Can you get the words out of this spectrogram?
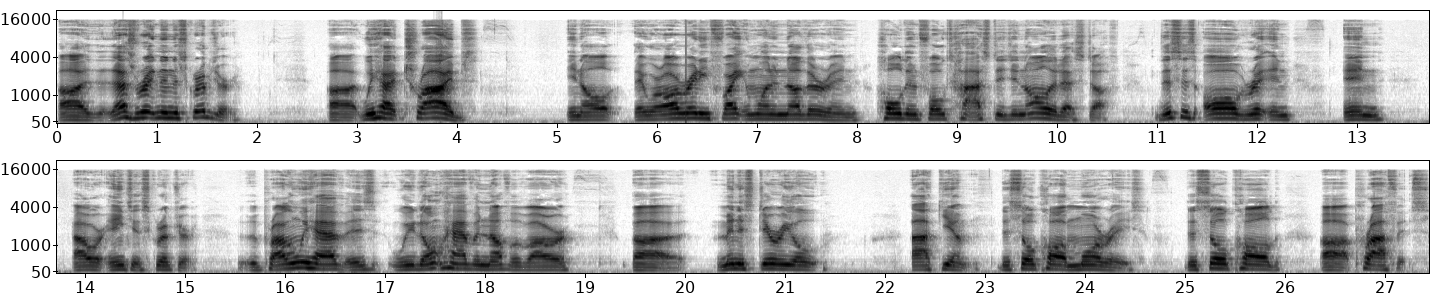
uh, that's written in the scripture. Uh, we had tribes, you know, they were already fighting one another and holding folks hostage and all of that stuff. This is all written in our ancient scripture. The problem we have is we don't have enough of our uh, ministerial akim, the so-called mores, the so-called uh, prophets,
